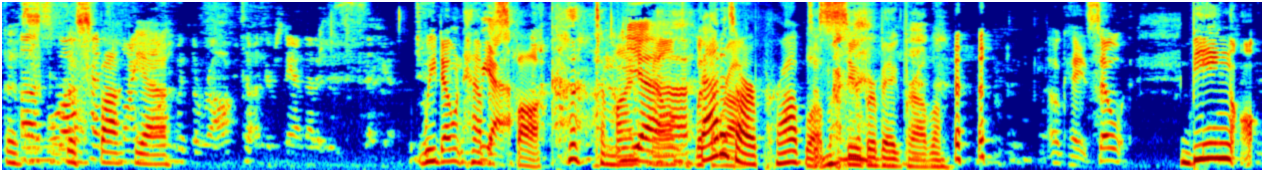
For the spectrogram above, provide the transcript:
the uh, Spock, yeah. with the rock to understand that it was sentient. We don't have Yeah. a Spock to mind Yeah. meld with That the is rock. our problem. It's a super big problem. okay, so being all,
